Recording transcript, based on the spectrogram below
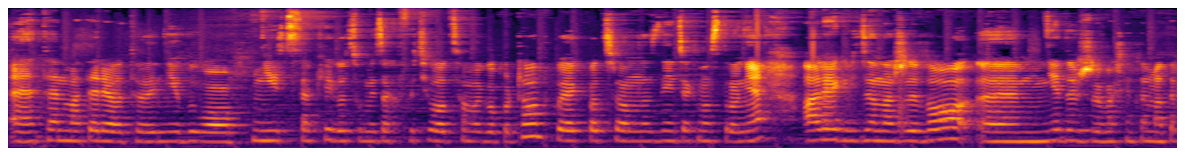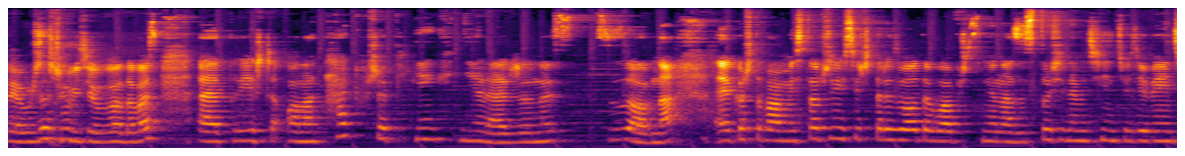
e, ten materiał to nie było nic takiego, co mnie zachwyciło od samego początku, jak patrzyłam na zdjęciach na stronie, ale jak widzę na żywo, nie dość, że właśnie ten materiał już zaczął mi się podobać, e, to jeszcze ona tak przepięknie leży. No jest cudowna. E, Kosztowała mnie 134 zł, była przeceniona ze 179.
